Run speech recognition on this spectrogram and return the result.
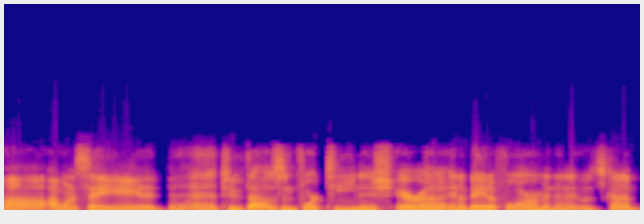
uh, I want to say uh, 2014ish era in a beta form, and then it was kind of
